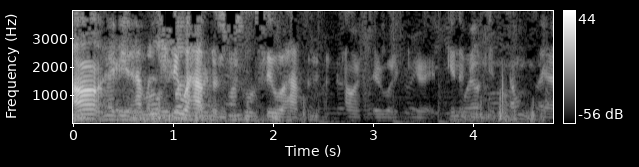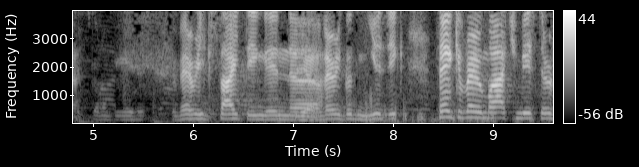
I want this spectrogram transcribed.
Uh, maybe you have we'll see what happens. We'll see what happens. I can't everybody to hear it. It's gonna Well, be. it sounds like yeah. it's gonna be very exciting and uh, Yeah. very good music. Thank you very much, Mr.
